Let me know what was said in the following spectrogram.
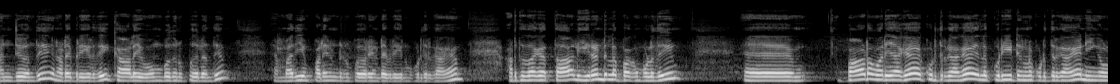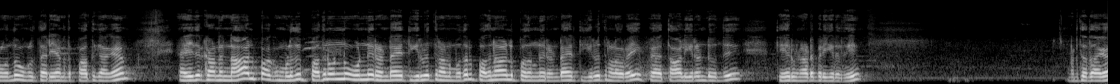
அன்று வந்து நடைபெறுகிறது. காலை ஒம்பது முப்பதுலேருந்து மதியம் பன்னிரெண்டு முப்பது வரை நடைபெறுகிறது கொடுத்துருக்காங்க. அடுத்ததாக தாள் இரண்டில் பார்க்கும் பொழுது பாடம் வாரியாக கொடுத்துருக்காங்க. இதில் குறியீட்டெல்லாம் கொடுத்துருக்காங்க. நீங்கள் வந்து உங்களுக்கு சரியானதை பார்த்துக்காங்க. இதற்கான நாள் பார்க்கும் பொழுது பதினொன்று ஒன்று ரெண்டாயிரத்தி இருபத்தி நாலு முதல் பதினாலு பதினொன்று ரெண்டாயிரத்தி இருபத்தி நாலு வரை இப்போ தாள் இரண்டு வந்து தேர்வு நடைபெறுகிறது. அடுத்ததாக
